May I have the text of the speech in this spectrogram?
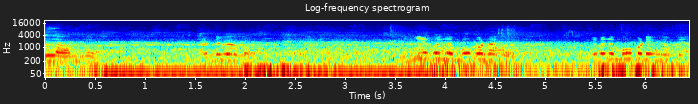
காலில் வந்து ரெண்டு பேரும் போகும் இங்கேயே கொஞ்சம் மூவ் பண்ணா போதும் சார். இங்கே கொஞ்சம் மூவ் பண்ணிங்க அப்படியா.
